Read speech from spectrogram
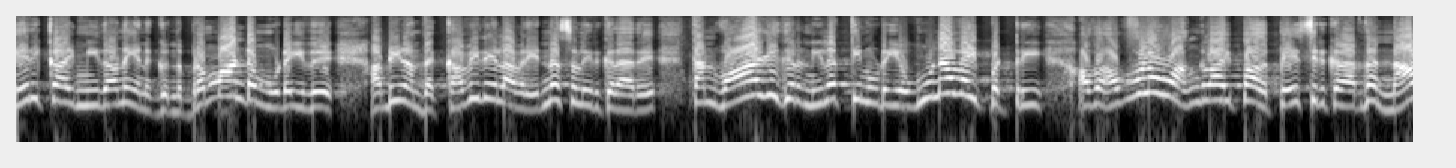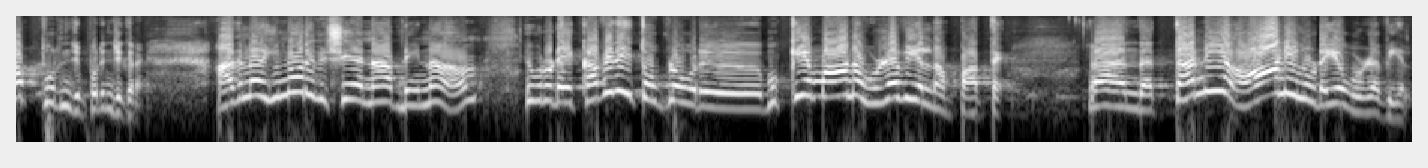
பேரிக்காய் மீதான எனக்கு இந்த பிரம்மாண்டம் உடையுது அப்படின்னு அந்த கவிதையில் அவர் என்ன சொல்லியிருக்கிறாரு? தன் வாழுகிற நிலத்தினுடைய உணவை பற்றி அவர் அவ்வளவு அங்கலாய்ப்பாக அதை பேசியிருக்கிறாரு தான் நான் புரிஞ்சு புரிஞ்சுக்கிறேன். அதில் இன்னொரு விஷயம் என்ன அப்படின்னா இவருடைய கவிதை தொப்பில் ஒரு முக்கியமான உளவியல் நான் பார்த்தேன். அந்த தனி ஆணினுடைய உளவியல்.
